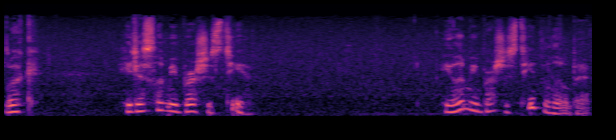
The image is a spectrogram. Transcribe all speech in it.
Look, he just let me brush his teeth. He let me brush his teeth a little bit.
